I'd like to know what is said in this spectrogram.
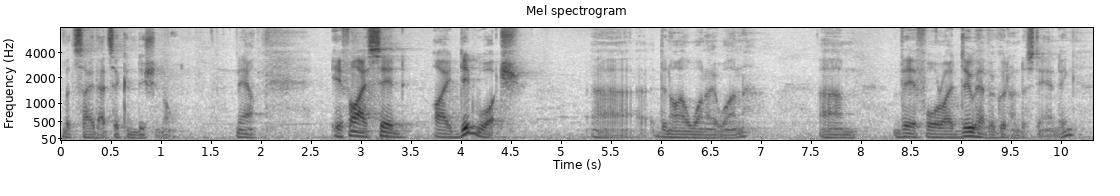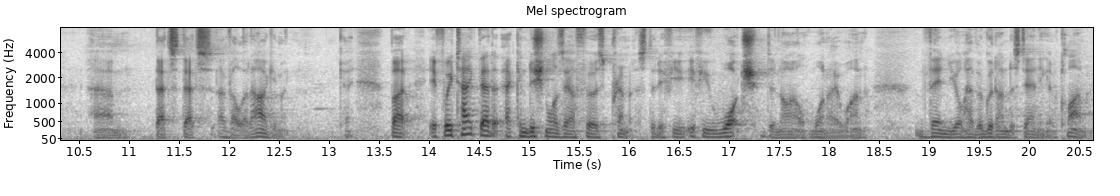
Let's say that's a conditional. Now, if I said I did watch uh, Denial 101, um, therefore I do have a good understanding, um, that's, that's a valid argument. Okay? But if we take that a conditional as our first premise, that if you, if you watch Denial 101, then you'll have a good understanding of climate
